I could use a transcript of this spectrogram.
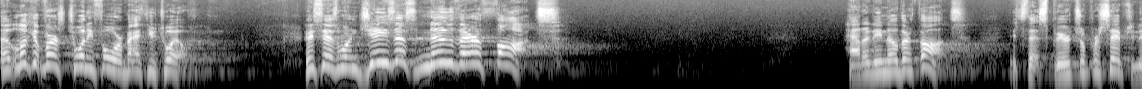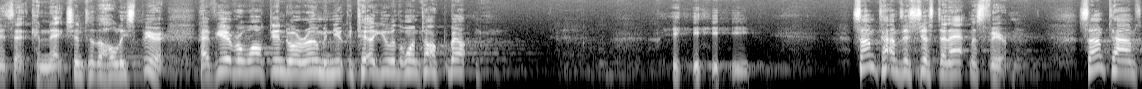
Uh, look at verse 24, Matthew 12. It says, When Jesus knew their thoughts, how did he know their thoughts? It's that spiritual perception, it's that connection to the Holy Spirit. Have you ever walked into a room and you could tell you were the one talked about? Sometimes it's just an atmosphere. Sometimes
